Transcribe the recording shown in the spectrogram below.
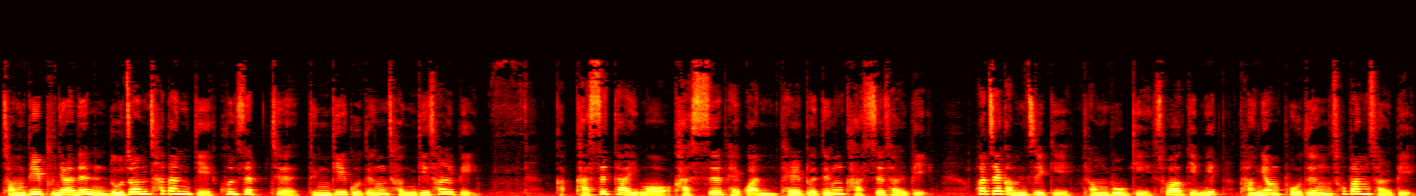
정비 분야는 누전 차단기, 콘센트, 등기구 등 전기 설비, 가스 타이머, 가스 배관, 밸브 등 가스 설비, 화재 감지기, 경보기, 소화기 및 방염포 등 소방 설비,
